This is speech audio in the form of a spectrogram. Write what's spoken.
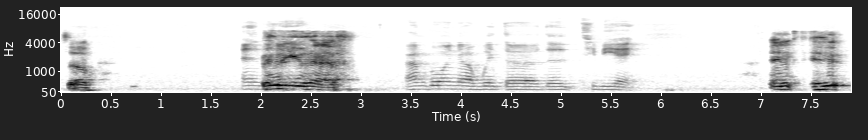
so And who do you have? I'm going uh, with the the TBA. And who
